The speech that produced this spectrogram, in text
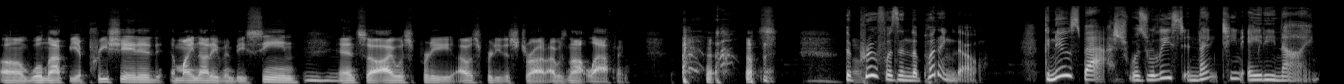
uh, will not be appreciated. It might not even be seen. Mhm. And so I was pretty, I was pretty distraught. I was not laughing. The proof was in the pudding, though. GNU's Bash was released in 1989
